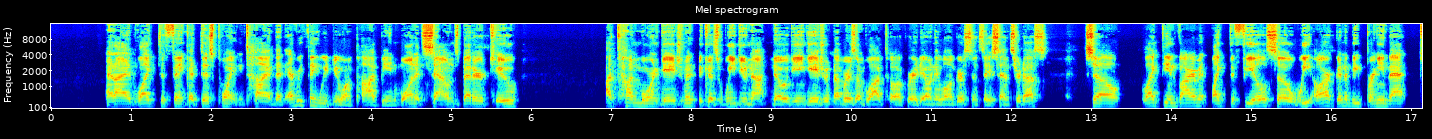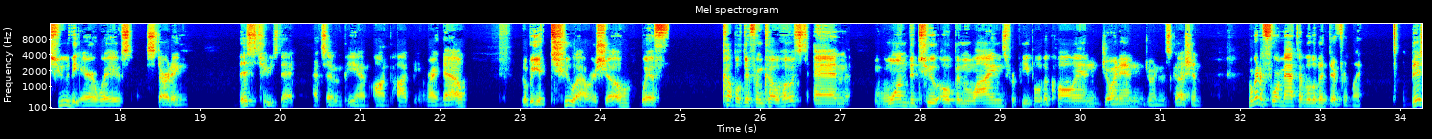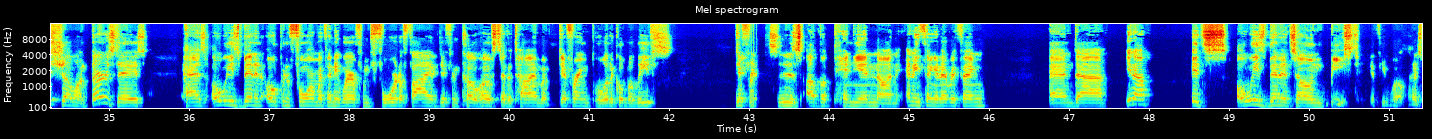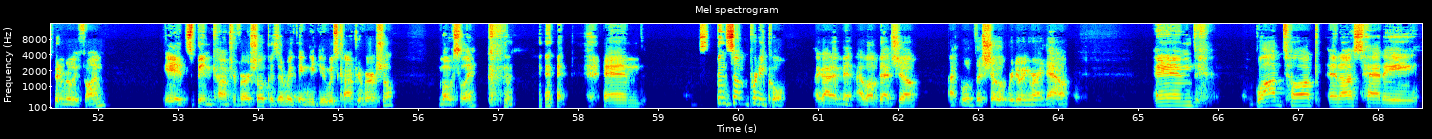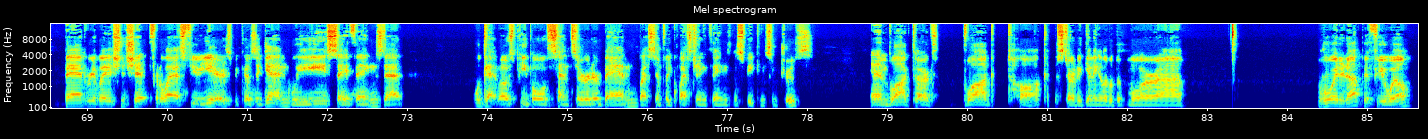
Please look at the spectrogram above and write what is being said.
And I'd like to think at this point in time that everything we do on Podbean, one, it sounds better. Two, a ton more engagement because we do not know the engagement numbers on Blog Talk Radio any longer since they censored us. So, like the environment, like the feel. So, we are going to be bringing that to the airwaves starting this Tuesday at 7 p.m. on Podbean. Right now, it'll be a two hour show with a couple different co hosts and one to two open lines for people to call in, join in, join the discussion. We're going to format that a little bit differently. This show on Thursdays has always been an open forum with anywhere from four to five different co hosts at a time of differing political beliefs, differences of opinion on anything and everything. And, uh, you know, it's always been its own beast, if you will. And it's been really fun. It's been controversial because everything we do is controversial, mostly. and it's been something pretty cool. I gotta admit, I love that show. I love the show that we're doing right now. And Blog Talk and us had a bad relationship for the last few years because, again, we say things that will get most people censored or banned by simply questioning things and speaking some truths. And Blog Talk, Blog Talk started getting a little bit more uh, roided up, if you will,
